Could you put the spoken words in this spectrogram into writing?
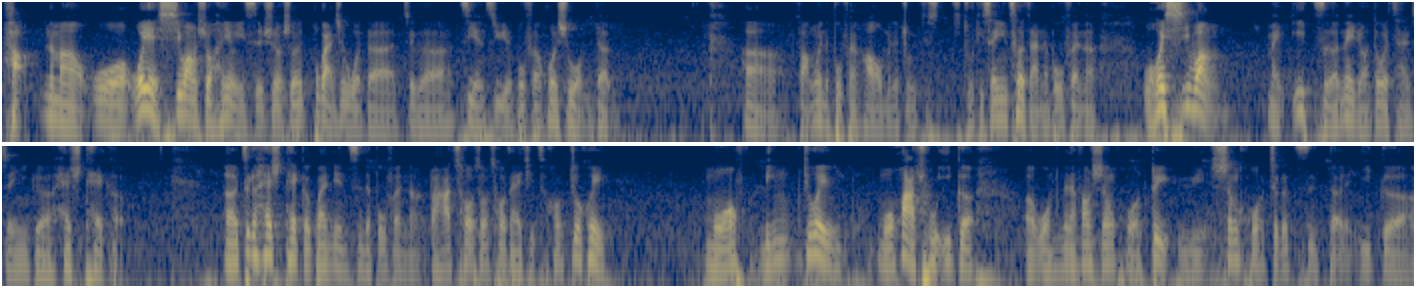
好，那么我我也希望说很有意思，说说不管是我的这个自言自语的部分，或是我们的呃访问的部分，哈，我们的主题主题声音策展的部分呢，我会希望每一则内容都会产生一个 hashtag，呃，这个 hashtag 关键字的部分呢，把它凑凑凑在一起之后，就会模灵就会模化出一个。呃，我们的南方生活对于“生活”这个字的一个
